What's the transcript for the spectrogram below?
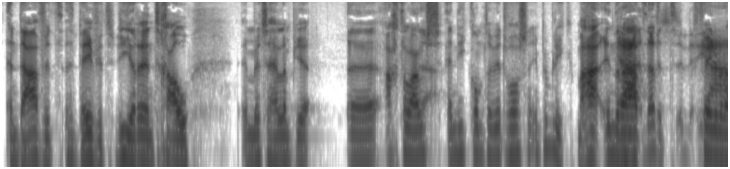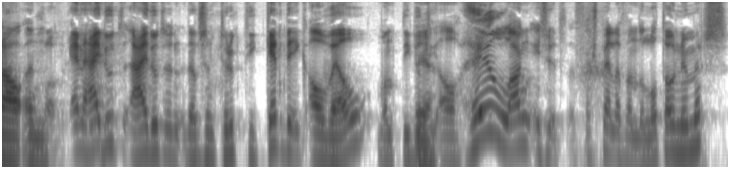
En David, David die rent gauw eh, met zijn helmpje eh, achterlangs. Ja. En die komt er weer tevoorschijn in het publiek. Maar inderdaad, dat, het, ja, fenomenaal. en. En hij doet, hij doet een, dat is een truc die kende ik al wel. Want die doet hij al heel lang, is het voorspellen van de lotto-nummers.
